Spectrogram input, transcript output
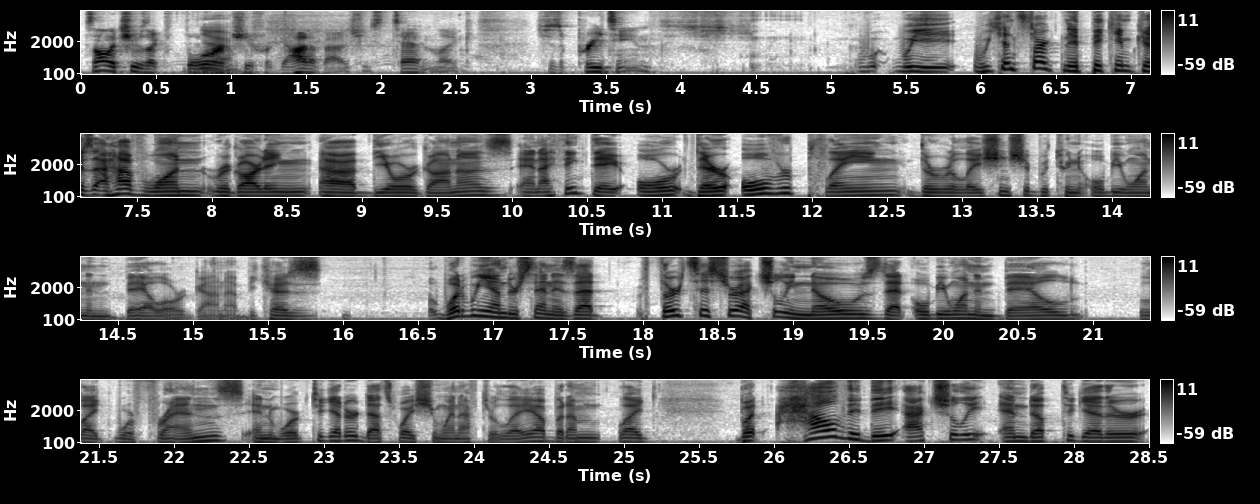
It's not like she was like four Yeah. and she forgot about it. She's ten. Like, she's a preteen. We we can start nitpicking because I have one regarding uh, the Organas, and I think they or they're overplaying the relationship between Obi Wan and Bail Organa because what we understand is that third sister actually knows that Obi Wan and Bail like were friends and worked together. That's why she went after Leia. But I'm like, but how did they actually end up together?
